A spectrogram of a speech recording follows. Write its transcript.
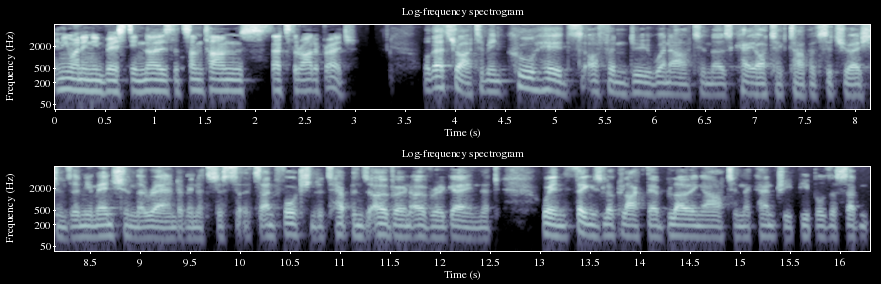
anyone in investing knows that sometimes that's the right approach. Well, that's right. I mean, cool heads often do win out in those chaotic type of situations. And you mentioned the rand. I mean, it's just it's unfortunate. It happens over and over again that when things look like they're blowing out in the country, people just sudden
